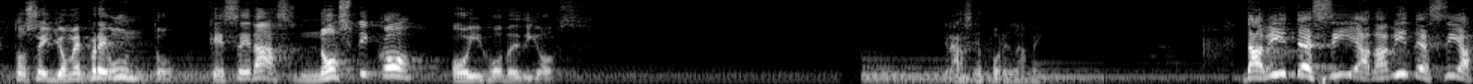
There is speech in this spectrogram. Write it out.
Entonces yo me pregunto, ¿qué serás? ¿Gnóstico o hijo de Dios? Gracias por el amén. David decía, David decía,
